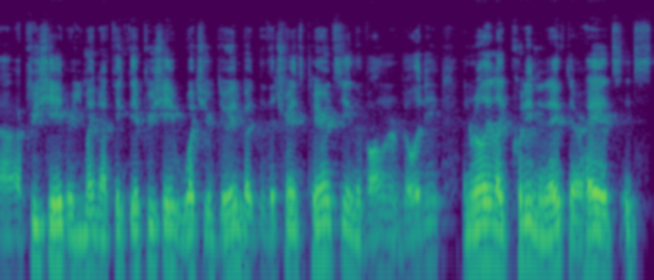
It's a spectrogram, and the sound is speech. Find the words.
uh, appreciate or you might not think they appreciate what you're doing but the transparency and the vulnerability and really like putting it out there hey it's it's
